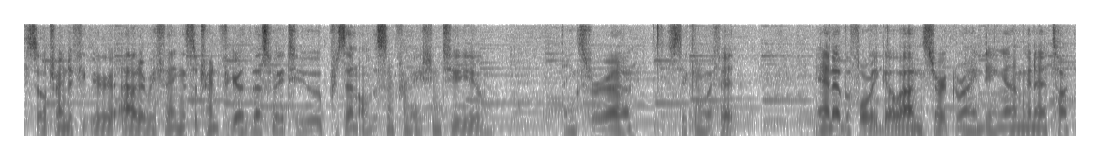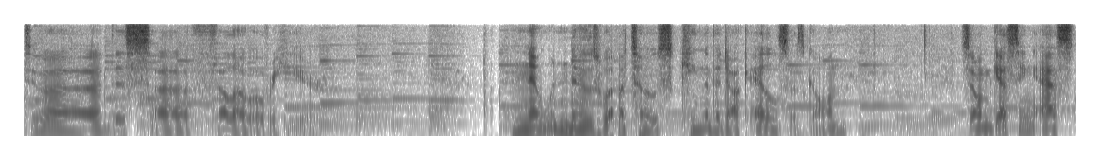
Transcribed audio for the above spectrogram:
Still trying to figure out everything, still trying to figure out the best way to present all this information to you. Thanks for uh, sticking with it. And uh, before we go out and start grinding, I'm gonna talk to uh, this uh, fellow over here. No one knows where Atos, King of the Dark Elves, has gone. So I'm guessing Ast...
